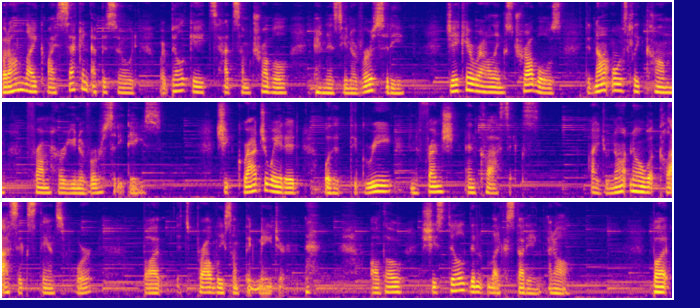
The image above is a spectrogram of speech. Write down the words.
But unlike my second episode, where Bill Gates had some trouble in his university, J.K. Rowling's troubles did not mostly come from her university days. She graduated with a degree in French and classics. I do not know what classics stands for, but it's probably something major. Although she still didn't like studying at all. But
